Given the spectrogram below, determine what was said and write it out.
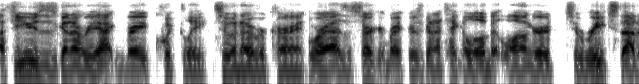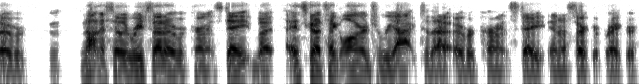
a fuse is going to react very quickly to an overcurrent, whereas a circuit breaker is going to take a little bit longer to reach that over, not necessarily reach that overcurrent state, but it's going to take longer to react to that overcurrent state in a circuit breaker.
